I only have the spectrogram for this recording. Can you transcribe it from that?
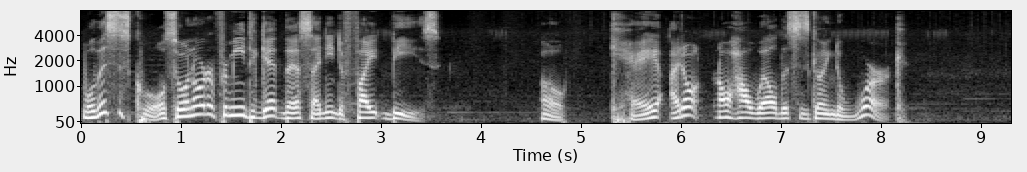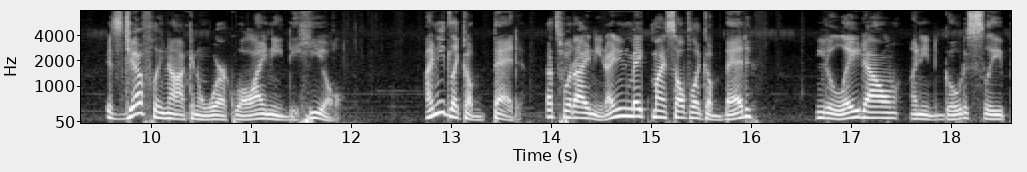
Well, this is cool. So in order for me to get this, I need to fight bees. Okay. I don't know how well this is going to work. It's definitely not going to work while I need to heal. I need like a bed. That's what I need. I need to make myself like a bed. Need to lay down. I need to go to sleep.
